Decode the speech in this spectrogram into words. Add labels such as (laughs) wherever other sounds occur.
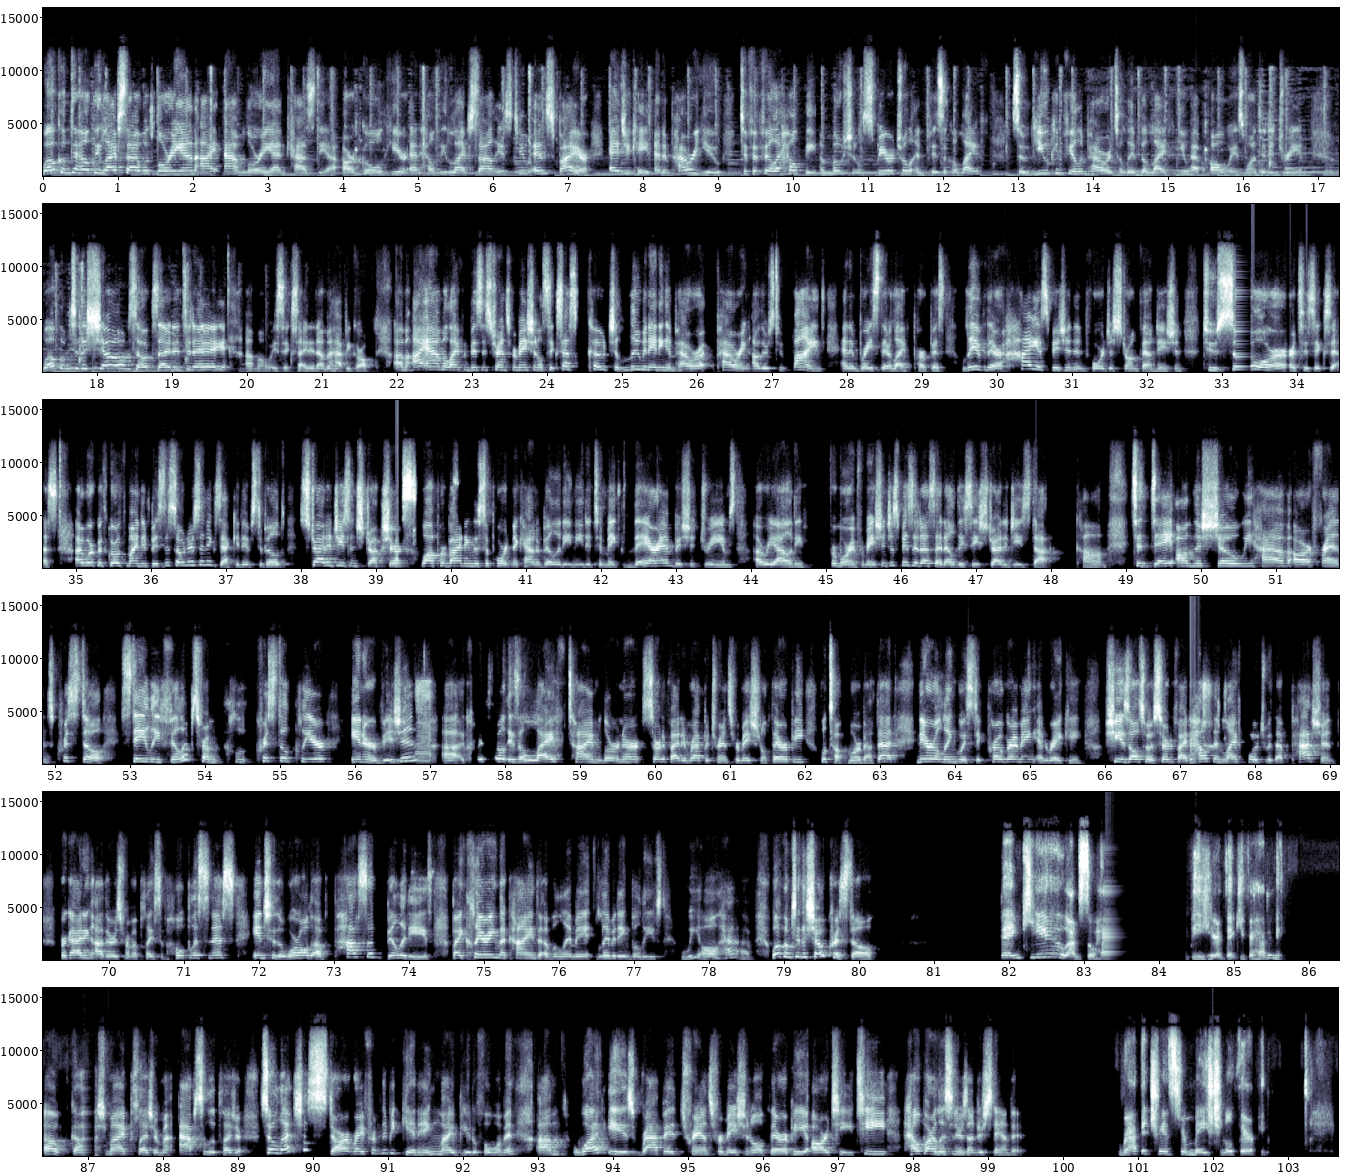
Welcome to Healthy Lifestyle with Lorianne. I am Lorianne Casdia. Our goal here at Healthy Lifestyle is to inspire, educate, and empower you to fulfill a healthy, emotional, spiritual, and physical life so you can feel empowered to live the life you have always wanted and dreamed. Welcome to the show. I'm so excited today. I'm always excited. I'm a happy girl. Um, I am a life and business transformational success coach, illuminating, empower, empowering others to find and embrace their life purpose, live their highest vision and forge a strong foundation to soar to success. I work with growth minded business owners and executives to build strategies and structure while providing the support and accountability needed to make their ambitious dreams a reality. For more information, just visit us at ldcstrategies.com. Today on the show, we have our friends Crystal Staley Phillips from Cl- Crystal Clear Inner Vision. Uh, Crystal is a lifetime learner certified in rapid transformational therapy. We'll talk more about that, neuro linguistic programming, and Reiki. She is also a certified health and life coach with a passion for guiding others from a place of hopelessness into the world of possibilities by clearing the kind of limit, limiting beliefs we all have. Welcome to the show, Crystal. Thank you. I'm so happy to be here and thank you for having me. Oh gosh, my pleasure, my absolute pleasure. So let's just start right from the beginning, my beautiful woman. Um, what is rapid transformational therapy, RTT? Help our listeners understand it. Rapid transformational therapy.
